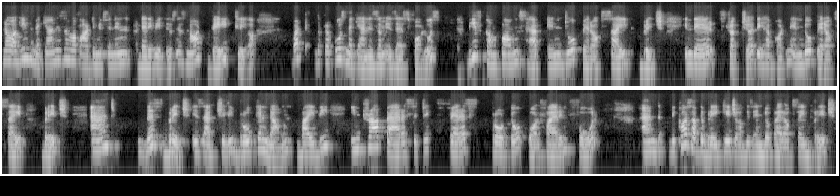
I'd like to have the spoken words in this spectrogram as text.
Now, again, the mechanism of artemisinin derivatives is not very clear, but the proposed mechanism is as follows. These compounds have endoperoxide bridge. In their structure, they have got an endoperoxide bridge and this bridge is actually broken down by the intraparasitic ferrous protoporphyrin 4 and because of the breakage of this endoperoxide bridge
